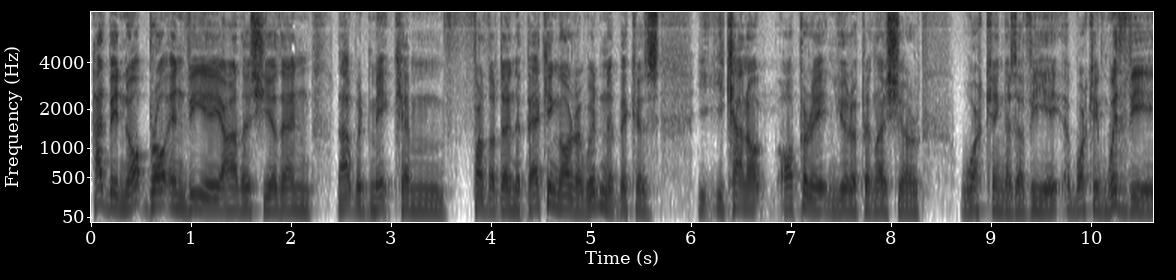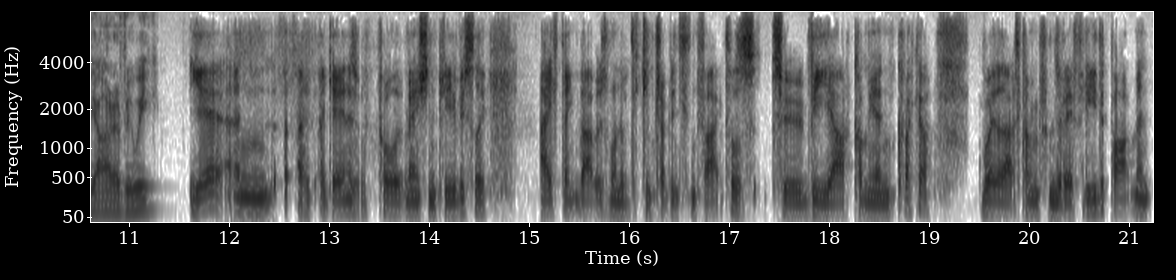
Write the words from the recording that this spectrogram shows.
Had we not brought in VAR this year, then that would make him further down the pecking order, wouldn't it? Because you, you cannot operate in Europe unless you're working as a VA, working with VAR every week. Yeah, and uh, again, as we've probably mentioned previously, I think that was one of the contributing factors to VAR coming in quicker. Whether that's coming from the referee department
